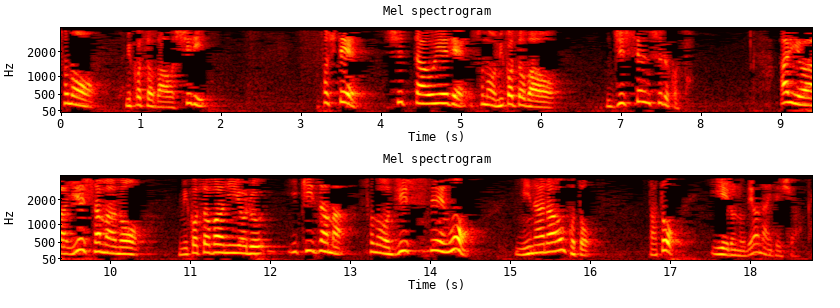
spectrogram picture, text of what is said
その御言葉を知り、そして知った上でその御言葉を実践すること。あるいはイエス様の御言葉による生き様、その実践を見習うことだと言えるのではないでしょうか。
